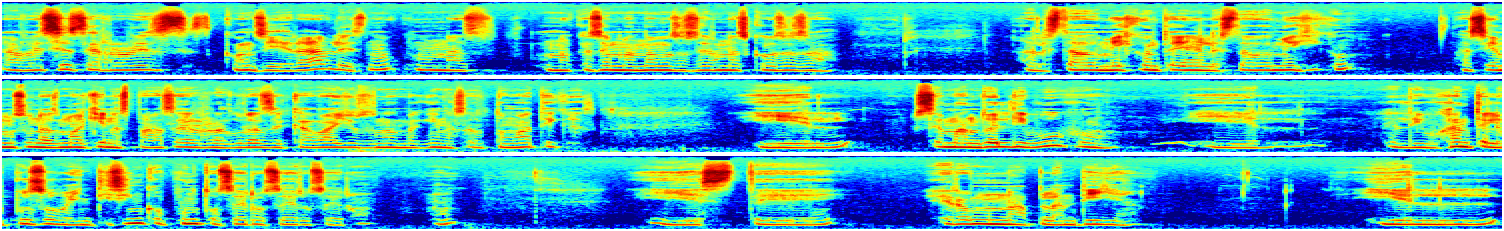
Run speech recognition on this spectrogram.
a veces errores considerables, ¿no? Unas, una ocasión mandamos a hacer unas cosas al Estado de México, en el Estado de México. Hacíamos unas máquinas para hacer herraduras de caballos, unas máquinas automáticas. Y él, se mandó el dibujo y el, el dibujante le puso 25.000, ¿no? Y este, era una plantilla y el,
